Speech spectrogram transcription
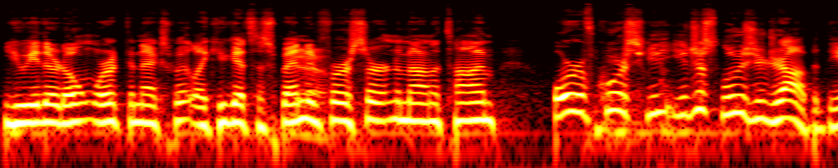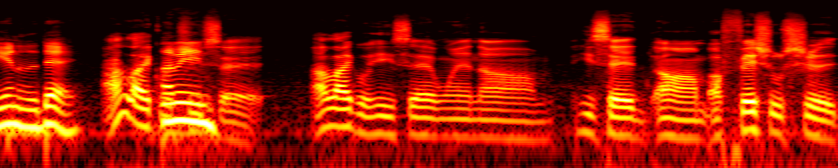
You either don't work the next week, like you get suspended Yeah. for a certain amount of time, or of course you, you just lose your job at the end of the day. I like I what you mean- said. I like what he said when um he said um officials should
